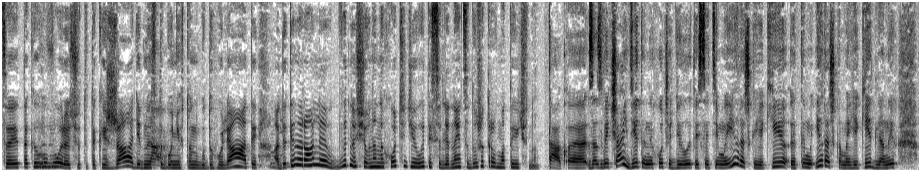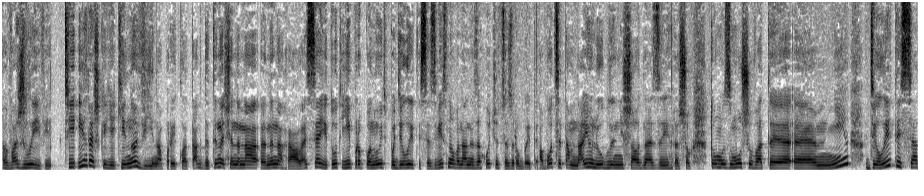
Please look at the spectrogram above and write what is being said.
Це так і говорять, що ти такий жадібний, з тобою ніхто не буде гуляти. А дитина реально видно, що вона не хоче ділитися. Для неї це дуже травматично. Так, е, зазвичай діти не хочуть ділитися тими іграшки, які е, тими іграшками, які для них важливі. Ті іграшки, які нові, наприклад, так дитина ще не на не награлася, і тут їй пропонують поділитися. Звісно, вона не захоче це зробити. Або це там найулюбленіша одна з іграшок. Тому змушувати е, ні, ділитися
